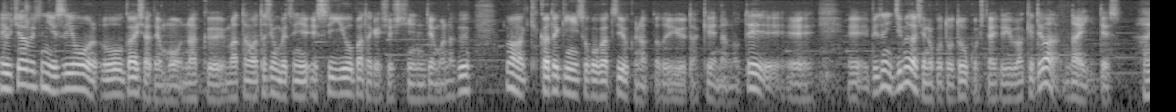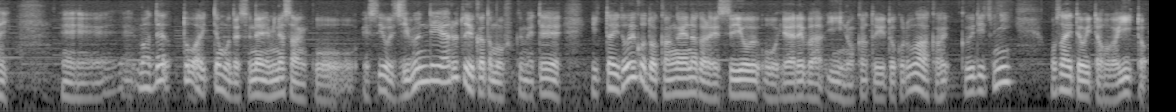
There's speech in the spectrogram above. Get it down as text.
えー、うちは別に SEO 会社でもなくまた私も別に SEO 畑出身でもなくまあ結果的にそこが強くなったというだけなので、えー、別に自分たちのことをどうこうしたいというわけではないです。はい。えー、まあでとは言ってもですね皆さんこう SEO を自分でやるという方も含めて一体どういうことを考えながら SEO をやればいいのかというところは確実に押さえておいた方がいいと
